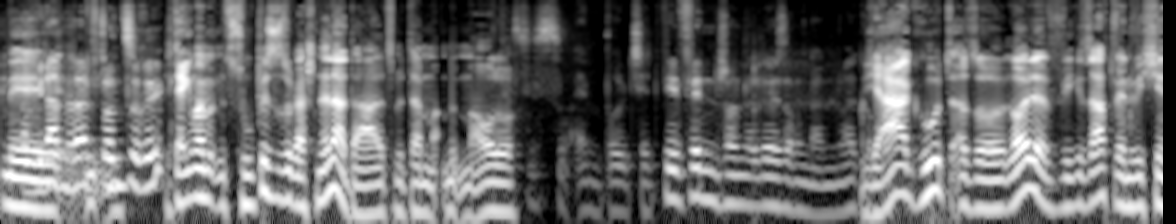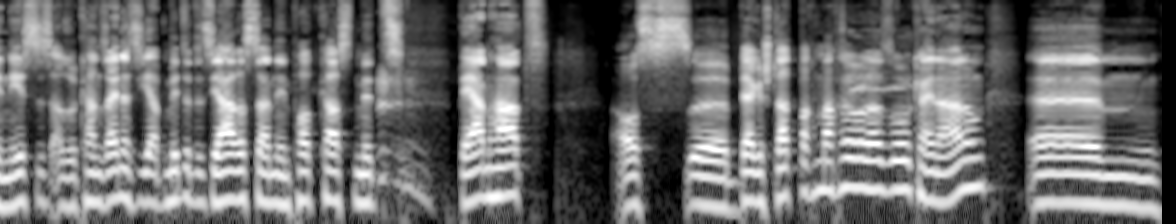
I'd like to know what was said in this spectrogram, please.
Nee. wieder anderthalb Stunden zurück. Ich denke mal, mit dem Zug bist du sogar schneller da als mit, der, mit dem Auto. Das ist so ein Bullshit. Wir finden schon eine Lösung dann. Ja, gut, also Leute, wie gesagt, wenn wir hier nächstes, also kann sein, dass ich ab Mitte des Jahres dann den Podcast mit Bernhard aus äh, Bergisch Gladbach mache oder so, keine Ahnung. Ähm,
